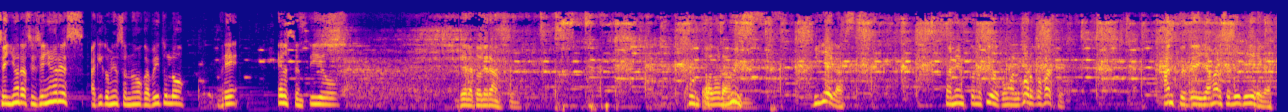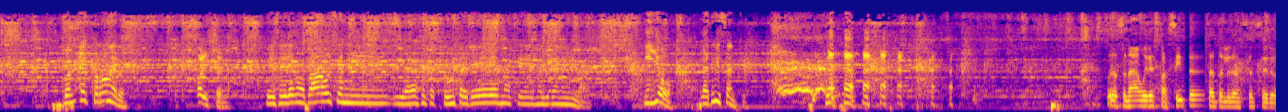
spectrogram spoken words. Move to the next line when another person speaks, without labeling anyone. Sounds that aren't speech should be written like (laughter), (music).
Señoras y señores, aquí comienza un nuevo capítulo de El sentido de la tolerancia. Junto a don Luis Villegas, también conocido como el Gordo Facho, antes de llamarse Luis Villegas, con Héctor Romero,
Olsen.
que sería como Paulsen y, y hace esas preguntas eternas que no llegan a ningún lado. Y yo, Beatriz Sánchez. (laughs)
Bueno, sonaba muy despacito esta tolerancia cero.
